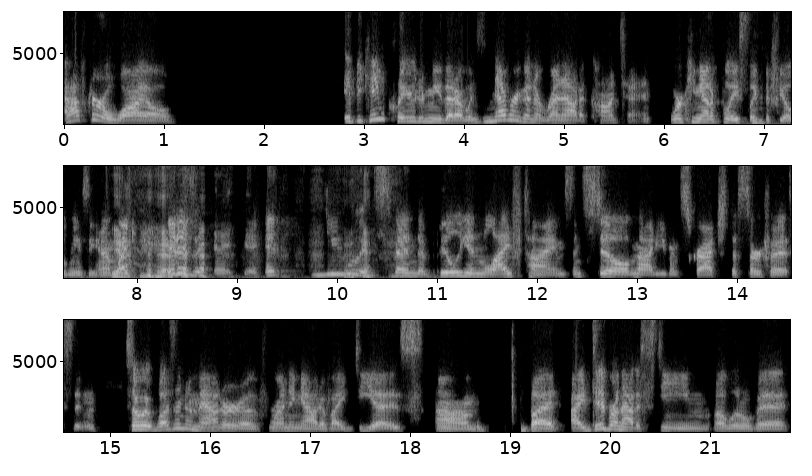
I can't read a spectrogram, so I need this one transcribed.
after a while, it became clear to me that I was never going to run out of content working at a place like the Field Museum. Yeah. Like it is, it, it, you would spend a billion lifetimes and still not even scratch the surface. And so it wasn't a matter of running out of ideas. Um, but I did run out of steam a little bit.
